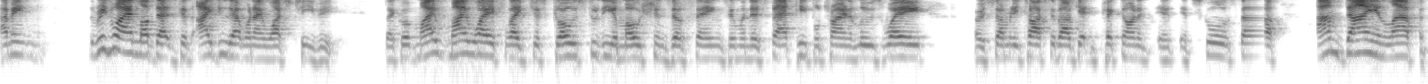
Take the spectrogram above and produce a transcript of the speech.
I mean the reason why I love that is because I do that when I watch TV. Like my my wife like just goes through the emotions of things, and when there's fat people trying to lose weight, or somebody talks about getting picked on at, at, at school and stuff, I'm dying laughing.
